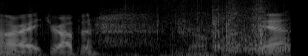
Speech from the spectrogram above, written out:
All right, dropping. Yeah.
